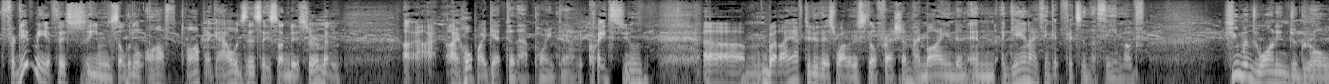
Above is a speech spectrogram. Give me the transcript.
forgive me if this seems a little off topic. How is this a Sunday sermon? I, hope I get to that point uh, quite soon. Um, but I have to do this while it is still fresh in my mind. And, and again, I think it fits in the theme of humans wanting to grow,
